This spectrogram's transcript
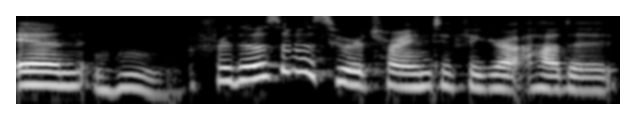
and mm-hmm. for those of us who are trying to figure out how to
